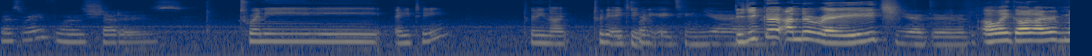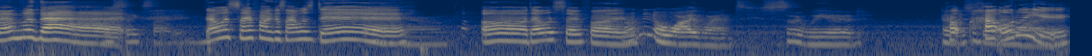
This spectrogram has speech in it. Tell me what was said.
First rave was Shadows. 2018? 29 2018. 2018, yeah. Did you go under rage? Yeah, dude. Oh my god, I remember was that. so exciting. That was so fun because I was there. Yeah. Oh, that was so fun. I don't know why I went. So weird. How, how old are you?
